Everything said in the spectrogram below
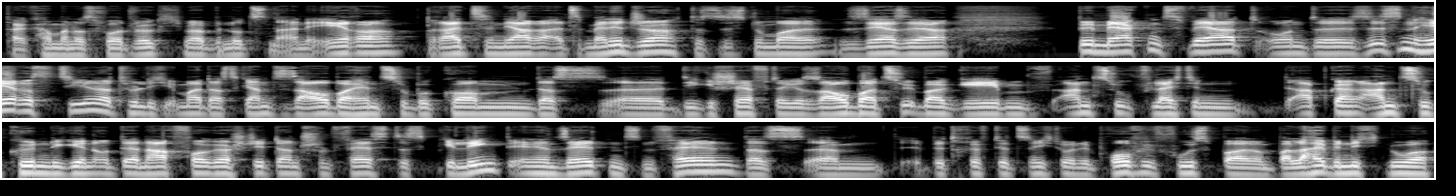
da kann man das Wort wirklich mal benutzen, eine Ära. 13 Jahre als Manager, das ist nun mal sehr, sehr bemerkenswert und äh, es ist ein hehres Ziel natürlich immer, das ganz sauber hinzubekommen, dass äh, die Geschäfte sauber zu übergeben, Anzug, vielleicht den Abgang anzukündigen und der Nachfolger steht dann schon fest. Das gelingt in den seltensten Fällen. Das ähm, betrifft jetzt nicht nur den Profifußball und beileibe nicht nur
